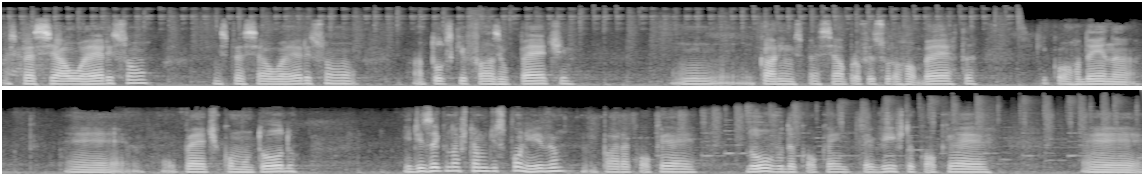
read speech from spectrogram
em especial o Erison, em especial o Erison, a todos que fazem o PET, um, carinho especial à professora Roberta, que coordena é, o PET como um todo, e dizer que nós estamos disponíveis para qualquer dúvida, qualquer entrevista, qualquer é,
